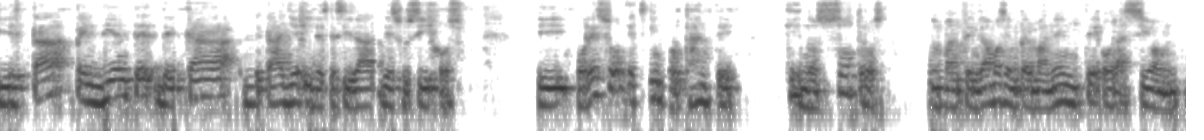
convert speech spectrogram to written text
y está pendiente de cada detalle y necesidad de sus hijos. Y por eso es importante que nosotros nos mantengamos en permanente oración,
